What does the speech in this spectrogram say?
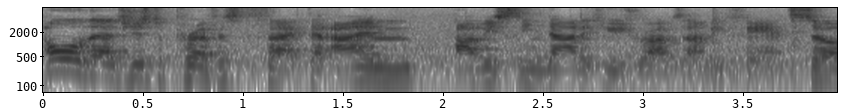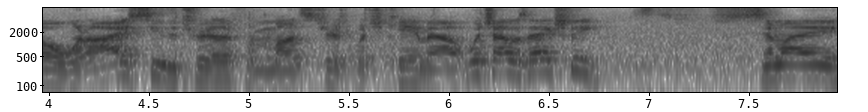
all of that's just to preface the fact that I'm obviously not a huge Rob Zombie fan. So when I see the trailer for Munsters, which came out, which I was actually semi,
